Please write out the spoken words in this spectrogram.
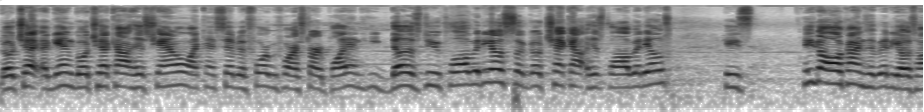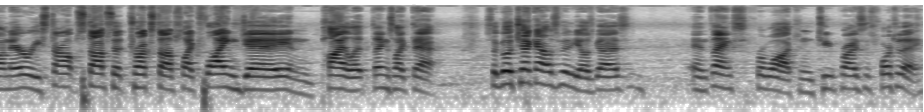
Go check, again, go check out his channel. Like I said before, before I started playing, he does do claw videos, so go check out his claw videos. He's He's got all kinds of videos on there where he stop, stops at truck stops like Flying J and Pilot, things like that. So go check out his videos, guys. And thanks for watching Two Prices for today.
